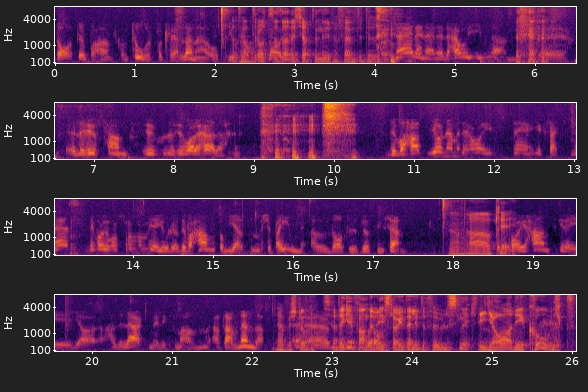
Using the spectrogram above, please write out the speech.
dator på hans kontor på kvällarna och gjorde Trots att du hade köpt en ny för 50 000. Nej, nej, nej, nej, det här var ju innan. eh, eller hur fan, hur, hur var det här då? Det var han, ja nej men det här var ju, nej exakt. Nej, det var ju hos honom jag gjorde och det var han som hjälpte mig att köpa in all datorutrustning sen. Ja, Så okej. det var ju hans grej jag hade lärt mig liksom an, att använda. Jag förstår. Eh, jag tycker fan det omslaget är lite fulsnyggt. Ja, det är coolt.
